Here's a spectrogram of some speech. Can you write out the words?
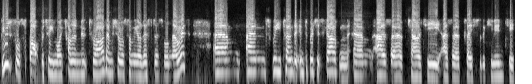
beautiful spot between Moycullen and Oughterard. I'm sure some of your listeners will know it. Um, and we turned it into Brigit's Garden um, as a charity, as a place for the community.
